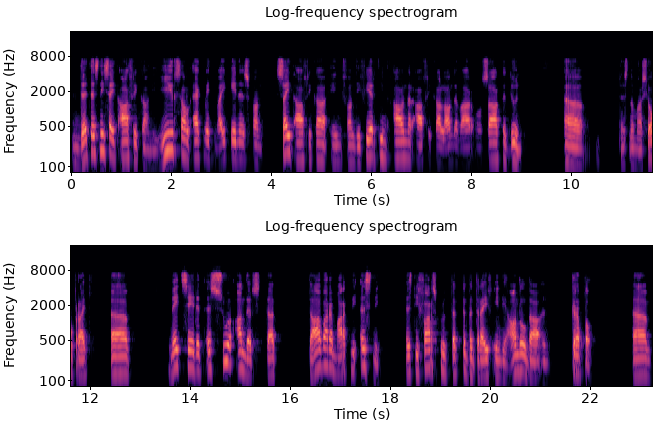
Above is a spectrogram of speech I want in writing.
Dit is nie Suid-Afrika nie. Hier sal ek met my kennis van Suid-Afrika en van die 14 ander Afrika lande waar ons sake doen. Uh dis nou maar Shoprite. Uh net sê dit is so anders dat daar waar 'n mark nie is nie, is die varsprodukte bedryf en die handel daarin krippel. Um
